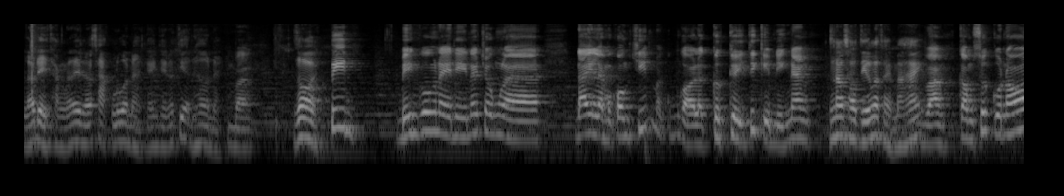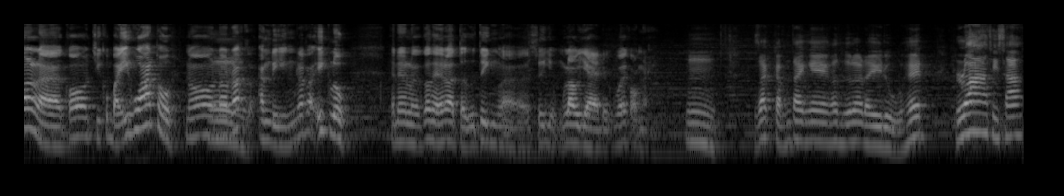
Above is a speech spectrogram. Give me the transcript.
là để thẳng ra đây nó sạc luôn này thì anh thấy nó tiện hơn này vâng rồi pin pin của con này thì nói chung là đây là một con chip mà cũng gọi là cực kỳ tiết kiệm điện năng năm sáu tiếng là thoải mái Vâng, công suất của nó là có chỉ có 7W thôi, nó nó Ừ. rất ăn điện rất là ít luôn. Cho nên là có thể là tự tin là sử dụng lâu dài được với con này. ừ jack cắm tai nghe các thứ là đầy đủ hết loa thì sao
